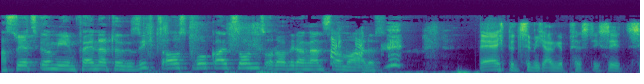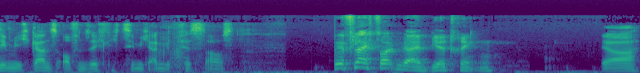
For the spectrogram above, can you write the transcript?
Hast du jetzt irgendwie einen veränderten Gesichtsausdruck als sonst oder wieder ein ganz normales? Ja, ich bin ziemlich angepisst. Ich sehe ziemlich, ganz offensichtlich ziemlich angepisst aus. Wir, vielleicht sollten wir ein Bier trinken. Ja,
